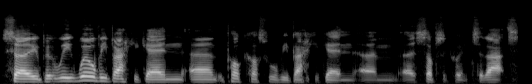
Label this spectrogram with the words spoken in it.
So, but we will be back again. Um, the podcast will be back again um, uh, subsequent to that.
